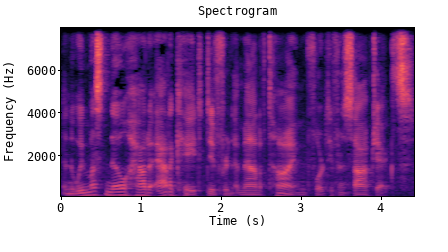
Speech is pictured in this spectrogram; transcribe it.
and we must know how to allocate different amount of time for different subjects.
